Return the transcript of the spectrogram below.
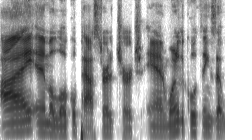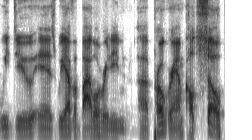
I am a local pastor at a church. And one of the cool things that we do is we have a Bible reading uh, program called SOAP.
